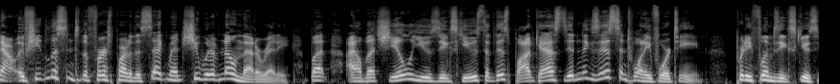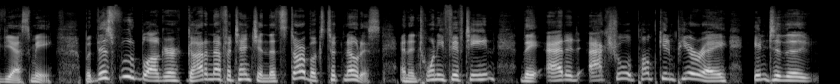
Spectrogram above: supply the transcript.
Now, if she'd listened to the first part of the segment, she would have known that already. But I'll bet she'll use the excuse that this podcast didn't exist in 2014. Pretty flimsy excuse if you ask me. But this food blogger got enough attention that Starbucks took notice, and in 2015, they added actual pumpkin puree into the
